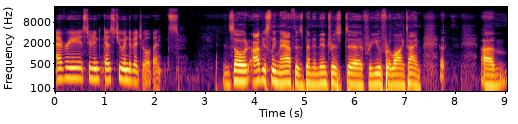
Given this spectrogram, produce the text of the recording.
every student does two individual events. And so obviously math has been an interest uh, for you for a long time. Uh, Um,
